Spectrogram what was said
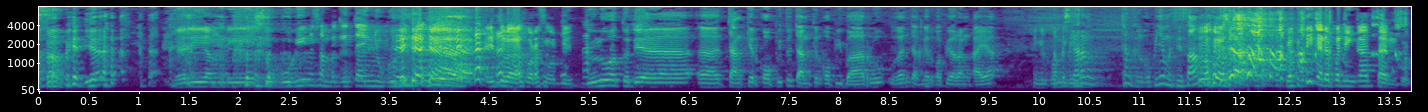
sampai dia dari yang disuguhin sampai kita yang nyuguhin Iya, itulah kurang lebih. dulu waktu dia eh, cangkir kopi itu cangkir kopi baru kan cangkir kopi orang kaya. Sampai sekarang cangkir kopinya masih sama. Berarti gak ada peningkatan tuh.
